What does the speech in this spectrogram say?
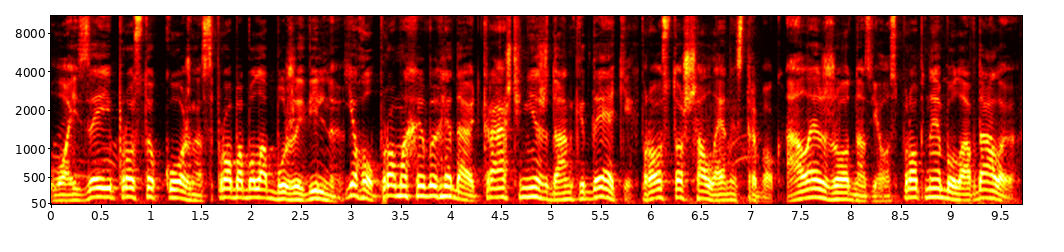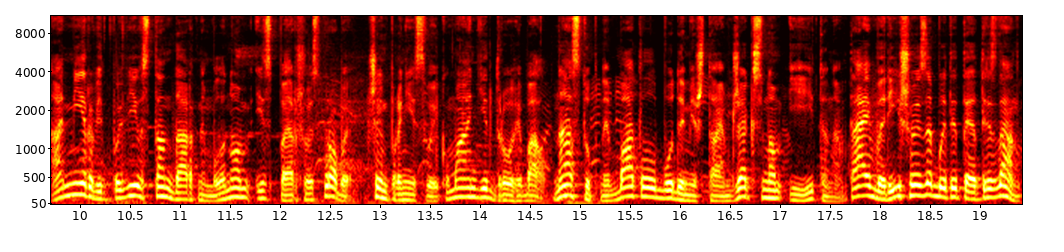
У Айзеї просто кожна спроба була божевільною. Його промахи виглядають краще, ніж данки деяких. Просто шалений стрибок. Але жодна з його спроб не була вдалою. Амір відповів стандартним млином із першої спроби, чим приніс своїй команді другий бал. Наступний батл буде між Тайм Джексоном і Ітаном. Тай вирішує забити Тетріс Данк,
